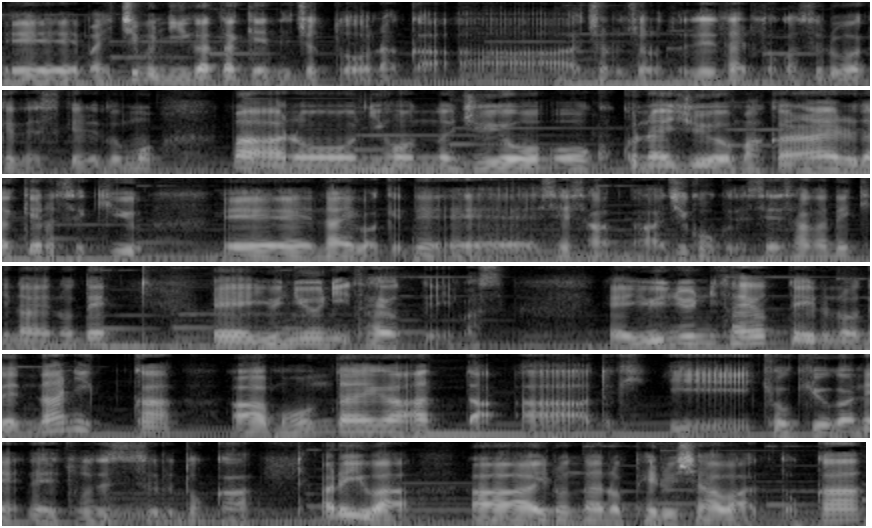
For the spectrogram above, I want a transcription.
えー、まあ、一部新潟県でちょっとなんか、ちょろちょろと出たりとかするわけですけれども、まあ、あの、日本の需要、国内需要を賄えるだけの石油、えー、ないわけで、えー、生産、自国で生産ができないので、えー、輸入に頼っています。えー、輸入に頼っているので、何か、あ問題があったあ時、供給がね、途絶するとか、あるいは、あいろんなあのペルシャ湾とか、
